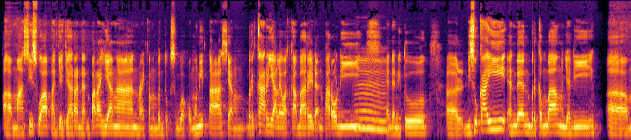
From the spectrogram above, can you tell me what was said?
eh, mahasiswa, pajajaran dan parahyangan mereka membentuk sebuah komunitas yang berkarya lewat kabare dan parodi. Hmm. And then itu eh, disukai and then berkembang menjadi em,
